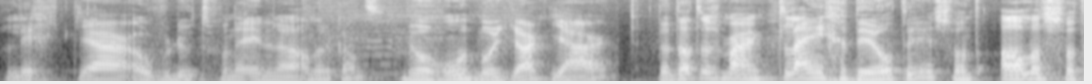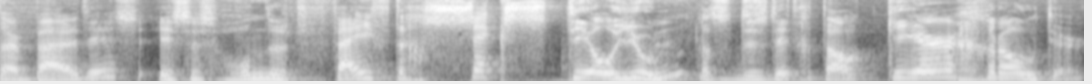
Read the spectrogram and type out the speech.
lichtjaar over doet van de ene naar de andere kant, 100 miljard jaar, dat dat dus maar een klein gedeelte is, want alles wat daar buiten is, is dus 150 sextiljoen, dat is dus dit getal, keer groter.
